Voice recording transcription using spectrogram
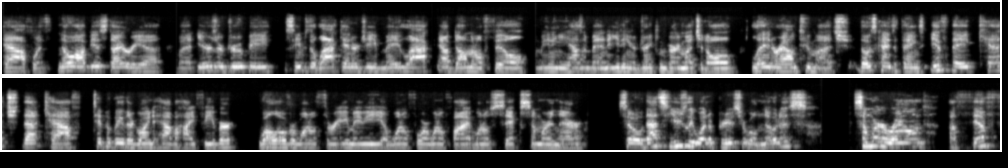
calf with no obvious diarrhea, but ears are droopy, seems to lack energy, may lack abdominal fill, meaning he hasn't been eating or drinking very much at all, laying around too much, those kinds of things. If they catch that calf, typically they're going to have a high fever, well over 103, maybe a 104, 105, 106, somewhere in there. So that's usually what a producer will notice somewhere around a fifth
